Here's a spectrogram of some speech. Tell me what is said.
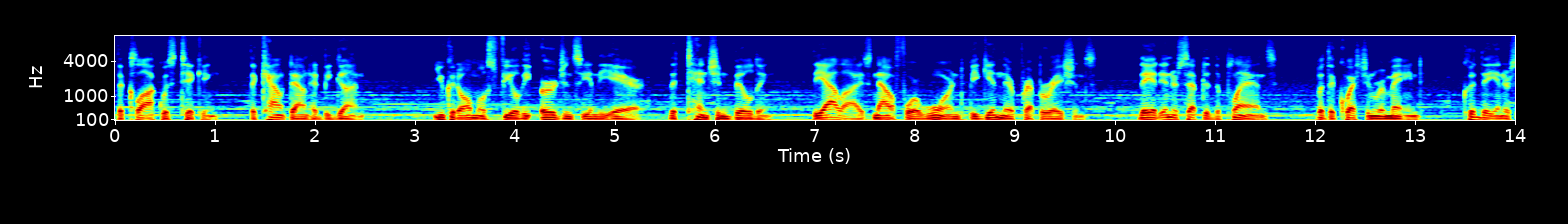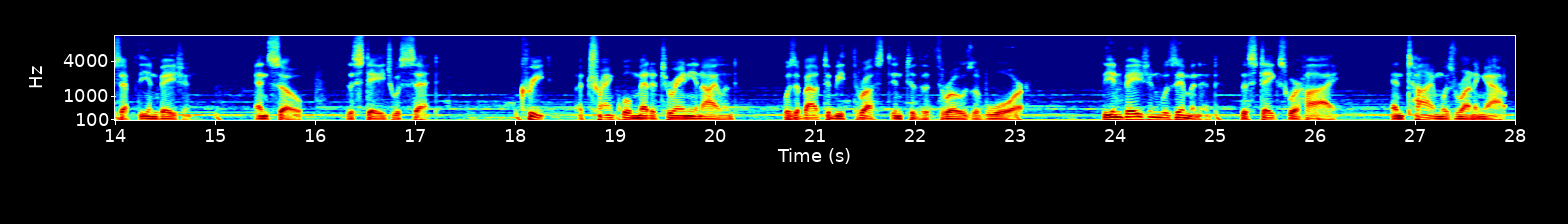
The clock was ticking, the countdown had begun. You could almost feel the urgency in the air, the tension building. The Allies, now forewarned, begin their preparations. They had intercepted the plans, but the question remained, could they intercept the invasion? And so, the stage was set. Crete, a tranquil Mediterranean island, was about to be thrust into the throes of war. The invasion was imminent, the stakes were high, and time was running out.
